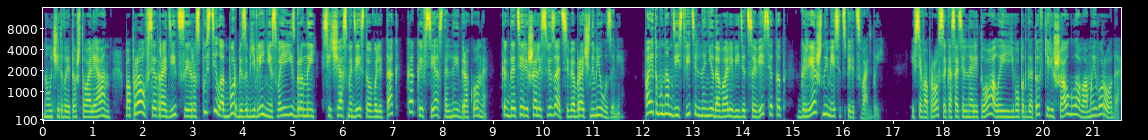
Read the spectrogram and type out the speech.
Но учитывая то, что Алиан попрал все традиции и распустил отбор без объявления своей избранной, сейчас мы действовали так, как и все остальные драконы, когда те решали связать себя брачными узами. Поэтому нам действительно не давали видеться весь этот грешный месяц перед свадьбой. И все вопросы касательно ритуала и его подготовки решал глава моего рода.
